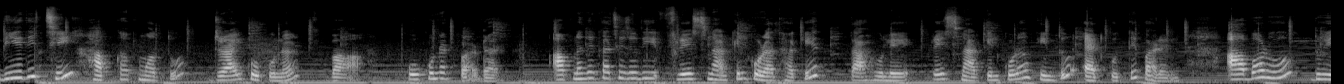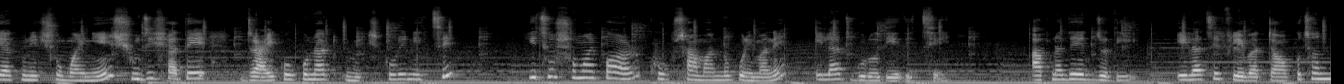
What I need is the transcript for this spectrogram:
দিয়ে দিচ্ছি হাফ কাপ মতো ড্রাই কোকোনাট বা কোকোনাট পাউডার আপনাদের কাছে যদি ফ্রেশ নারকেল কোড়া থাকে, তাহলে ফ্রেশ নারকেল কোড়াও কিন্তু অ্যাড করতে পারেন। আবারও দুই এক মিনিট সময় নিয়ে সুজির সাথে ড্রাই কোকোনাট মিক্স করে নিচ্ছি। কিছু সময় পর খুব সামান্য পরিমাণে এলাচ গুঁড়ো দিয়ে দিচ্ছি। আপনাদের যদি এলাচের ফ্লেভারটা অপছন্দ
